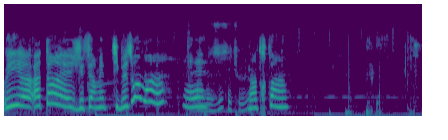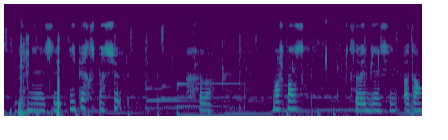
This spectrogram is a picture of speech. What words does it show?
Oui, euh, attends, euh, je vais faire mes petits besoins, moi. Hein. ah, vas-y si tu veux. n'entre pas. Hein. C'est hyper spacieux. Moi, je pense que ça va être bien ici. Attends.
